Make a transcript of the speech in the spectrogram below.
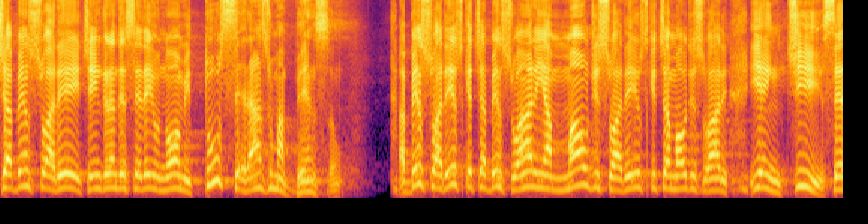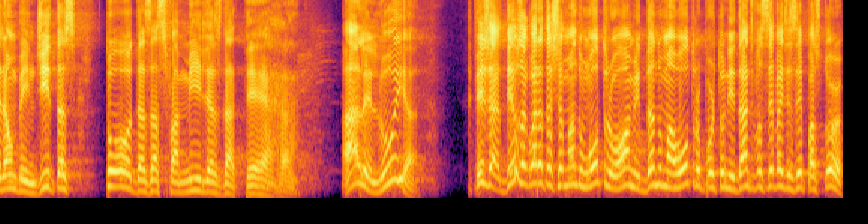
te abençoarei, te engrandecerei o nome, tu serás uma bênção. Abençoarei os que te abençoarem, amaldiçoarei os que te amaldiçoarem, e em ti serão benditas todas as famílias da terra. Aleluia! Veja, Deus agora está chamando um outro homem, dando uma outra oportunidade. Você vai dizer, pastor,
